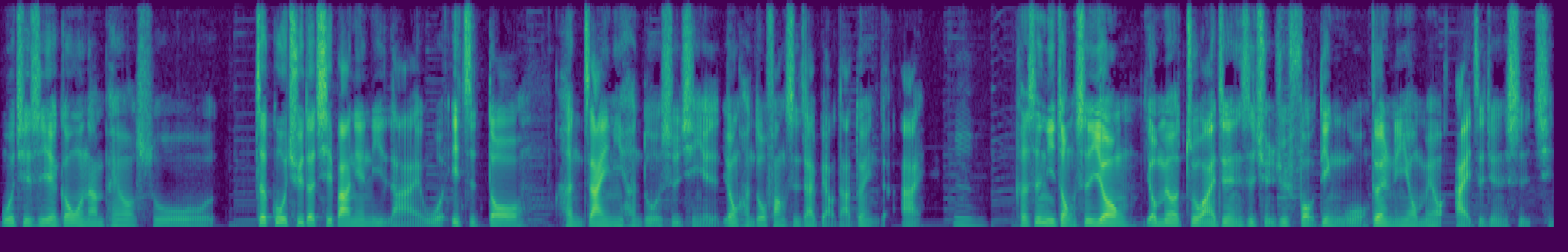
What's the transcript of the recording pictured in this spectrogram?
我其实也跟我男朋友说，这过去的七八年以来，我一直都很在意你很多事情，也用很多方式在表达对你的爱。嗯，可是你总是用有没有做爱这件事情去否定我对你有没有爱这件事情。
